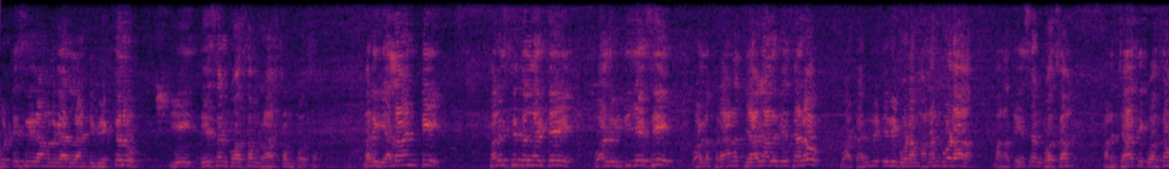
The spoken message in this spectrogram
పొట్టి శ్రీరాములు గారు లాంటి వ్యక్తులు ఈ దేశం కోసం రాష్ట్రం కోసం. మరి ఎలాంటి పరిస్థితులను అయితే వాళ్ళు ఇది చేసి వాళ్ళ ప్రాణ త్యాగాలు చేశారో వాటన్నిటినీ కూడా మనం కూడా మన దేశం కోసం మన జాతి కోసం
